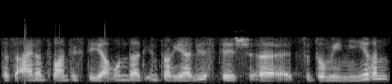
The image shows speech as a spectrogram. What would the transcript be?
das 21. Jahrhundert imperialistisch äh, zu dominieren.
